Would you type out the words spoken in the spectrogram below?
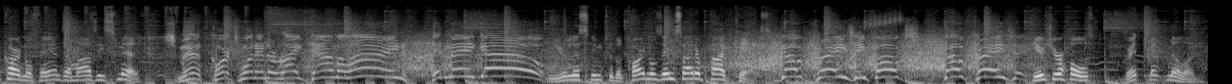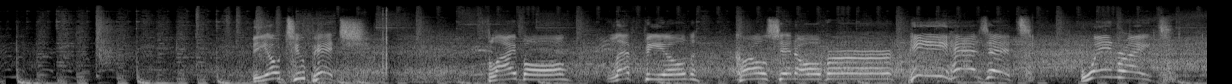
Cardinal fans. I'm Ozzie Smith. Smith corks one into right down the line. It may go. And you're listening to the Cardinals Insider Podcast. Go crazy, folks. Go crazy. Here's your host, Brett McMillan. The 0 2 pitch. Fly ball, left field. Carlson over. He has it. Wainwright.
